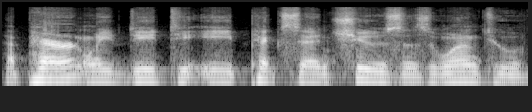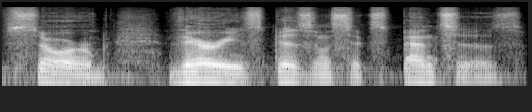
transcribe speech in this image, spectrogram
Apparently, DTE picks and chooses when to absorb various business expenses.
